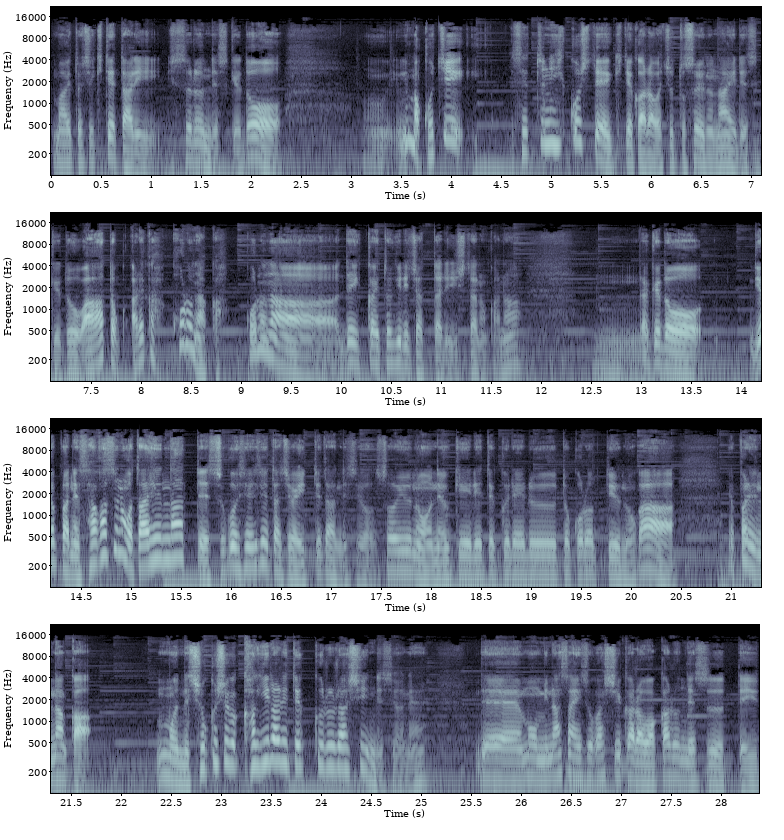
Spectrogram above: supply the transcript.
毎年来てたりするんですけど今こっち摂津に引っ越してきてからはちょっとそういうのないですけどああとあれかコロナかコロナで一回途切れちゃったりしたのかな。だけどやっぱね探すのが大変だってすごい先生たちが言ってたんですよ。そういうのをね受け入れてくれるところっていうのがやっぱりなんかもうね職種が限られてくるらしいんですよね。でもう皆さん忙しいから分かるんですって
